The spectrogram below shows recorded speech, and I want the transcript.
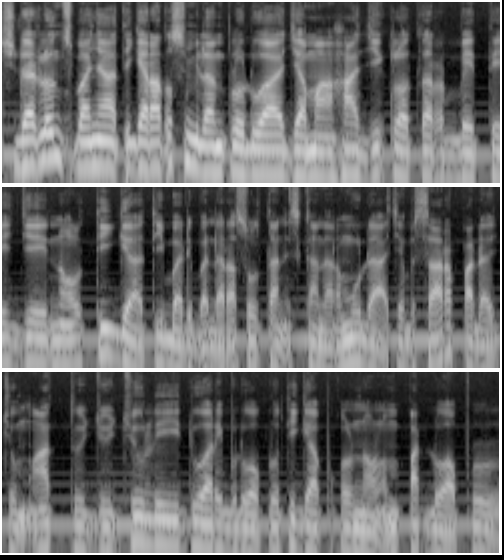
Sudarlun sebanyak 392 jamaah haji kloter BTJ 03 tiba di Bandara Sultan Iskandar Muda Aceh Besar pada Jumat 7 Juli 2023 pukul 04.26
